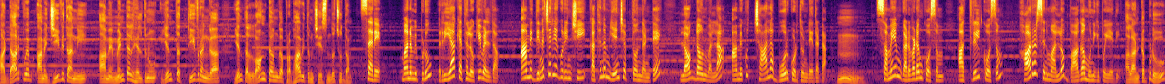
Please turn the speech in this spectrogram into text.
ఆ డార్క్ వెబ్ ఆమె జీవితాన్ని ఆమె మెంటల్ హెల్త్ను ఎంత తీవ్రంగా ఎంత లాంగ్ టర్మ్గా ప్రభావితం చేసిందో చూద్దాం. సరే మనమిప్పుడు రియా కథలోకి వెళ్దాం. ఆమె దినచర్య గురించి కథనం ఏం చెప్తోందంటే లాక్డౌన్ వల్ల ఆమెకు చాలా బోర్ కొడుతుండేదట. సమయం గడవడం కోసం ఆ థ్రిల్ కోసం హారర్ సినిమాల్లో బాగా మునిగిపోయేది. అలాంటప్పుడు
